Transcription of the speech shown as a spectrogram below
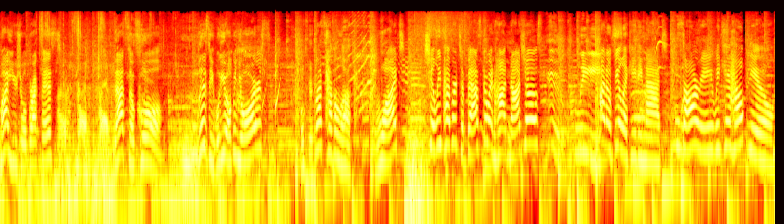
My usual breakfast. That's so cool. Lizzie, will you open yours? Okay. Let's have a look. What? Chili pepper, Tabasco, and hot nachos? Please. I don't feel like eating that. Sorry, we can't help you.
